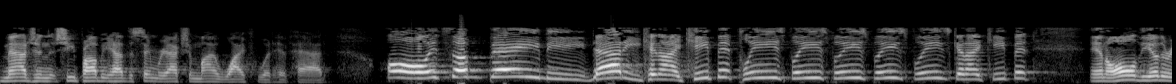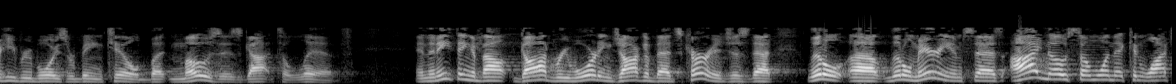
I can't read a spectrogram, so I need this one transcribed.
imagine that she probably had the same reaction my wife would have had. Oh, it's a baby! Daddy, can I keep it? Please, please, please, please, please, can I keep it? And all the other Hebrew boys were being killed, but Moses got to live. And the neat thing about God rewarding Jochebed's courage is that little, uh, little Miriam says, I know someone that can watch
